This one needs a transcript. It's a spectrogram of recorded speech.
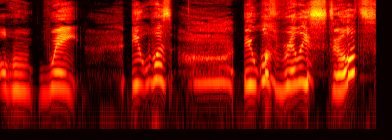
Oh, wait. It was. It was really stilts?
